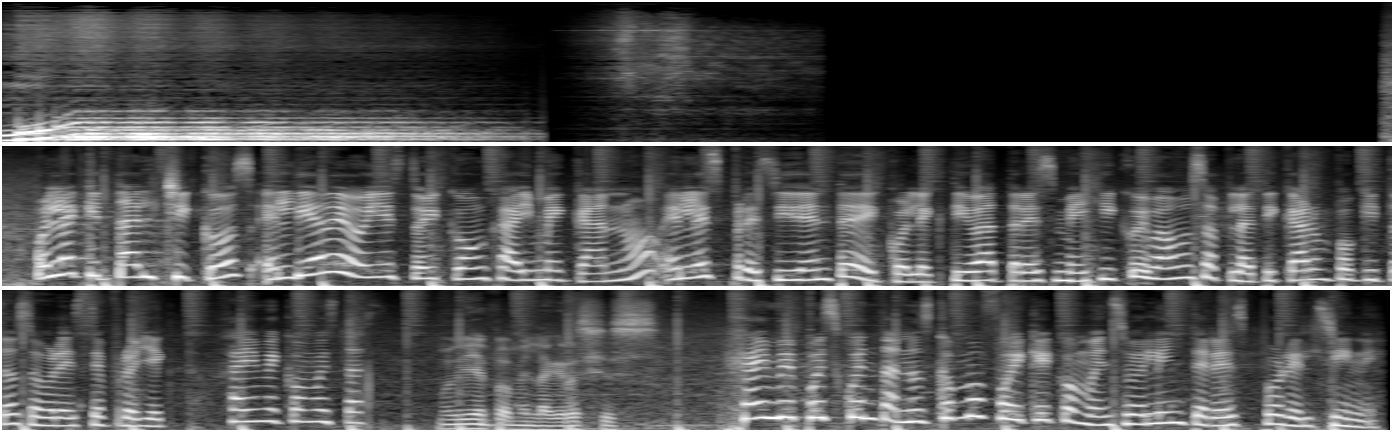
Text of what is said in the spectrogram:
Hola, ¿qué tal chicos? El día de hoy estoy con Jaime Cano, él es presidente de Colectiva 3 México y vamos a platicar un poquito sobre este proyecto. Jaime, ¿cómo estás? Muy bien, Pamela, gracias. Jaime, pues cuéntanos, ¿cómo fue que comenzó el interés por el cine?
